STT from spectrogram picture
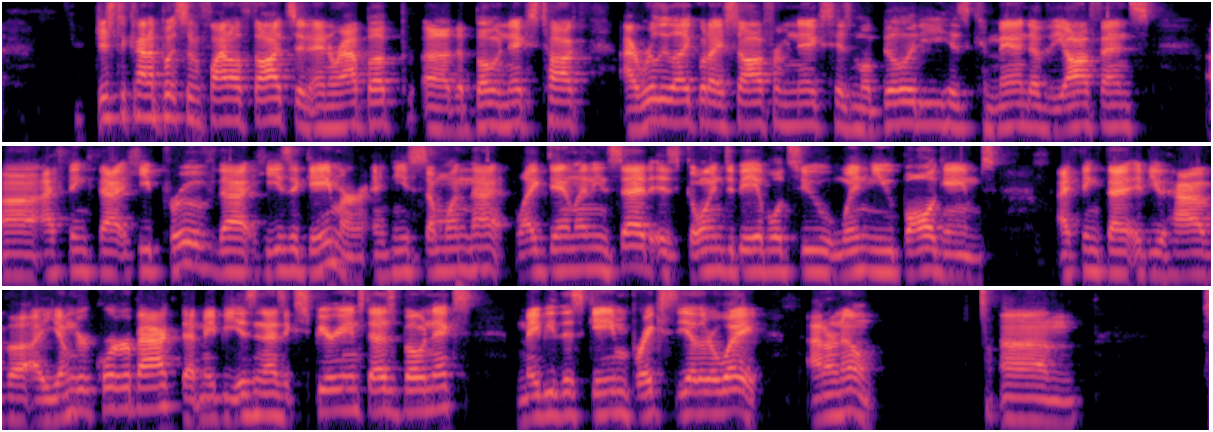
just to kind of put some final thoughts and, and wrap up uh, the Bo Nix talk, I really like what I saw from Nix, his mobility, his command of the offense uh, I think that he proved that he's a gamer and he's someone that, like Dan Lanning said, is going to be able to win you ball games. I think that if you have a, a younger quarterback that maybe isn't as experienced as Bo Nix, maybe this game breaks the other way. I don't know. Um,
